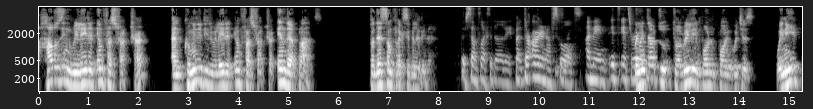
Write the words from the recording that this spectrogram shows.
housing related infrastructure and community related infrastructure in their plans. So there's some flexibility there. There's some flexibility, but there aren't enough schools. I mean, it's it's really. But we talk to, to a really important point, which is we need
